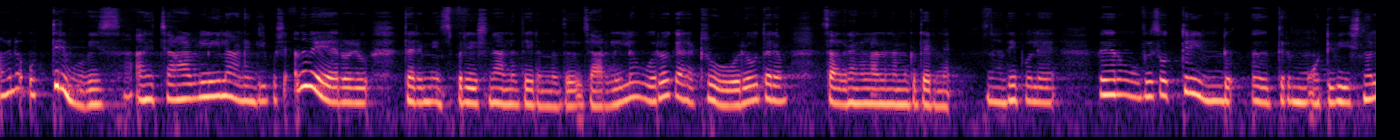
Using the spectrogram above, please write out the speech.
അങ്ങനെ ഒത്തിരി മൂവീസ് ചാർലിയിലാണെങ്കിൽ പക്ഷെ അത് വേറൊരു തരം ഇൻസ്പിറേഷനാണ് തരുന്നത്. ചാർലിയിലെ ഓരോ ക്യാരക്ടർ ഓരോ തരം സാധനങ്ങളാണ് നമുക്ക് തരുന്നത് അതേപോലെ വേറെ മൂവീസ് ഒത്തിരി ഉണ്ട്. ഇത്തരം മോട്ടിവേഷണൽ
